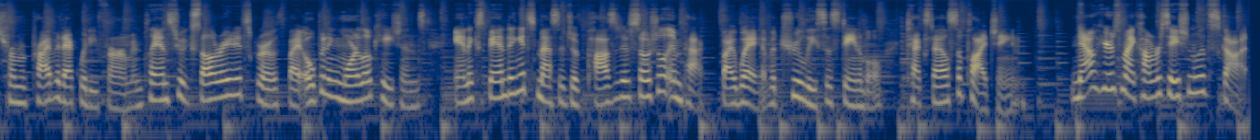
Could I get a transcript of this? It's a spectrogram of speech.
from a private equity firm and plans to accelerate its growth by opening more locations and expanding its message of positive social impact by way of a truly sustainable textile supply chain. Now, here's my conversation with Scott.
